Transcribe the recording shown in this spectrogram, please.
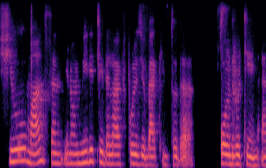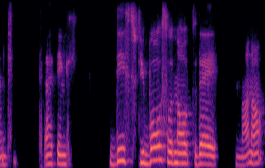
few months and you know immediately the life pulls you back into the old routine. And I think this we both would know today. No, no,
